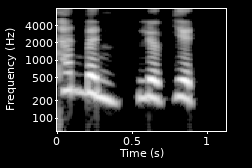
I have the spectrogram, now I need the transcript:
Thanh Bình, lược dịch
